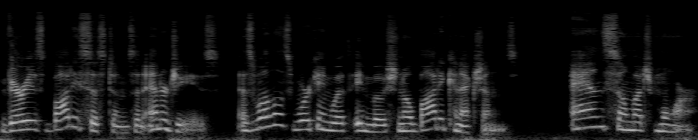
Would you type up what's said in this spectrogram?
various body systems and energies, as well as working with emotional body connections, and so much more.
